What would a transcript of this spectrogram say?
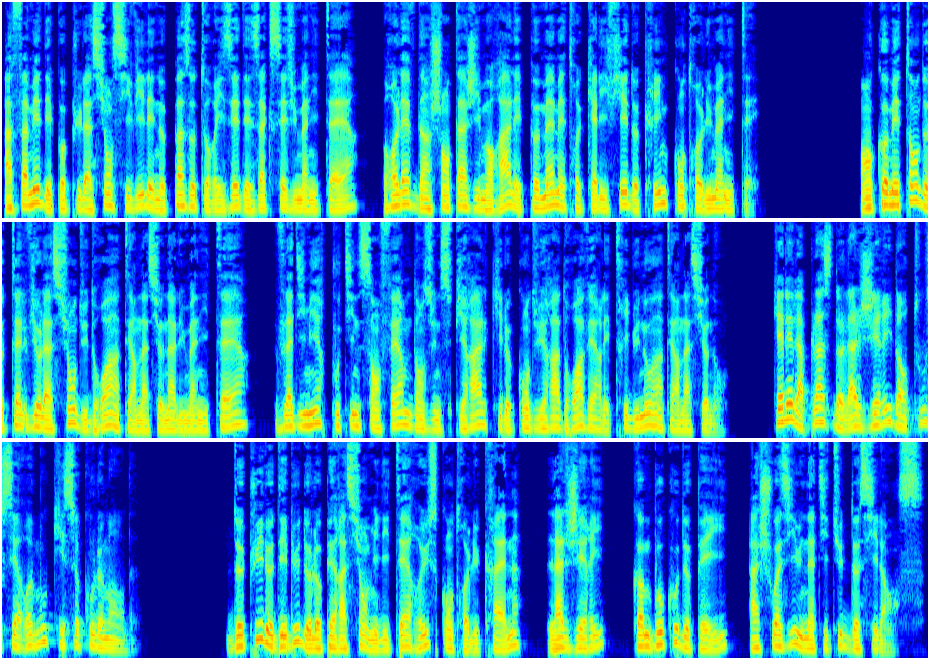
affamer des populations civiles et ne pas autoriser des accès humanitaires, relève d'un chantage immoral et peut même être qualifié de crime contre l'humanité. En commettant de telles violations du droit international humanitaire, Vladimir Poutine s'enferme dans une spirale qui le conduira droit vers les tribunaux internationaux. Quelle est la place de l'Algérie dans tous ces remous qui secouent le monde? Depuis le début de l'opération militaire russe contre l'Ukraine, l'Algérie, comme beaucoup de pays, a choisi une attitude de silence.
